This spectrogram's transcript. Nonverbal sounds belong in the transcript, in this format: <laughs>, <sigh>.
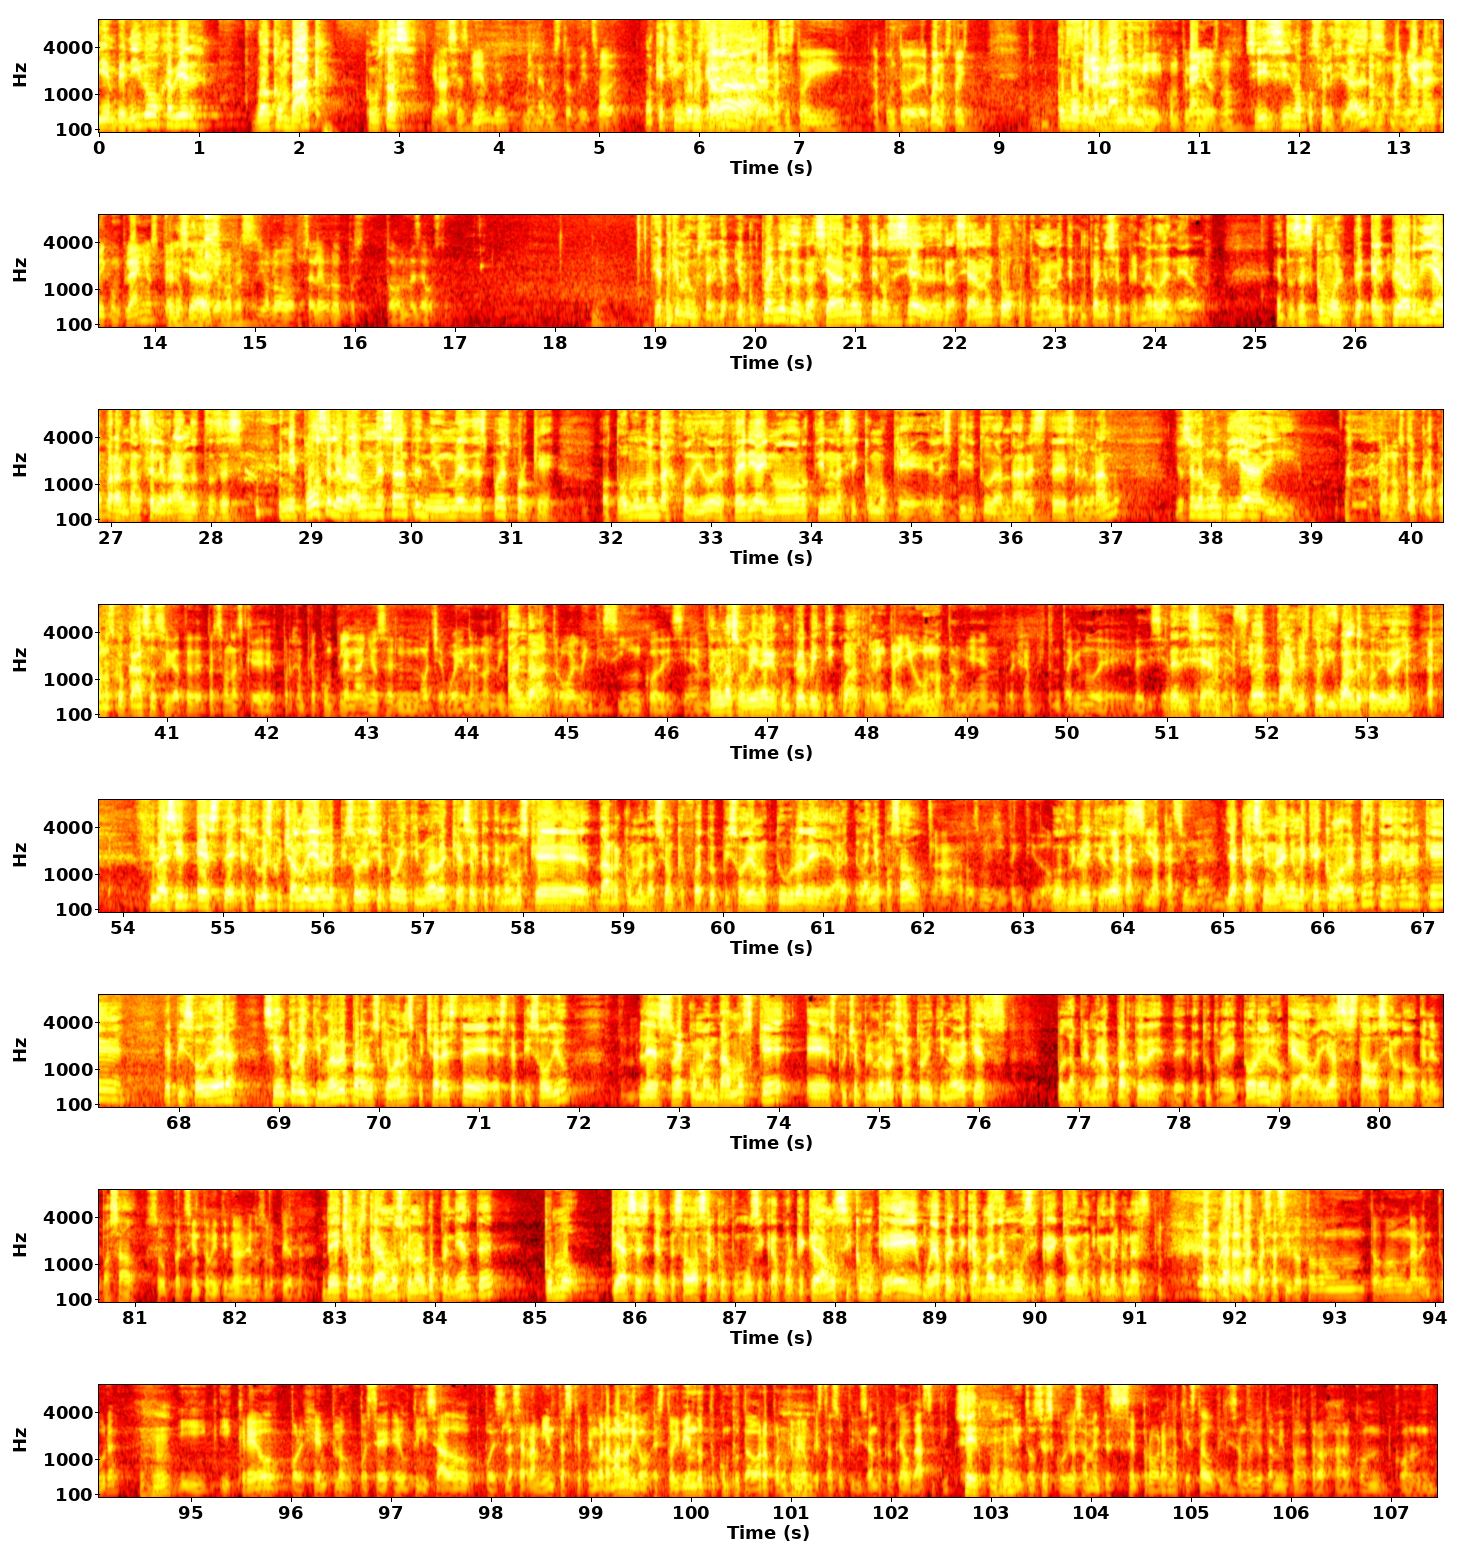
Bienvenido, Javier. Welcome back. ¿Cómo estás? Gracias, bien, bien, bien a gusto, bien suave. No, qué chingón. Porque, Estaba porque además estoy a punto de, bueno, estoy como celebrando mi cumpleaños, ¿no? Sí, sí, sí, no, pues O felicidades. sea, mañana es mi cumpleaños, pero pues, yo, lo, yo lo celebro pues todo el mes de agosto. Fíjate que me gustaría. Yo, yo cumplo años desgraciadamente, no sé si desgraciadamente o afortunadamente cumplo años el primero de enero. Entonces es como el, el peor día para andar celebrando. Entonces <laughs> ni puedo celebrar un mes antes ni un mes después porque o todo el mundo anda jodido de feria y no, no tienen así como que el espíritu de andar este celebrando. Yo celebro un día y <laughs> Conozco, conozco casos, fíjate, de personas que, por ejemplo, cumplen años en Nochebuena, ¿no? El 24 Ándale. o el 25 de diciembre. tengo una sobrina que cumple el El 24 31 también, por ejemplo, el 31 de, de diciembre. de diciembre. <laughs> Sí. No, yo estoy igual de jodido ahí. Te iba a decir, este, estuve escuchando ayer el episodio 129, que es el que tenemos que dar recomendación, que fue tu episodio en octubre del año pasado. Ah, 2022. 2022. Ya casi, ya casi un año. Ya casi un año, me quedé como, a ver, espérate, deja ver qué episodio era. 129 para los que van a escuchar este, este episodio. Les recomendamos que eh, escuchen primero el 129, que es pues, la primera parte de, de- de tu trayectoria y lo que habías estado haciendo en el pasado. Súper, 129, no se lo pierdan. De hecho, nos quedamos con algo pendiente. ¿Cómo, ¿Qué has empezado a hacer con tu música? Porque quedamos así como que, hey, voy a practicar más de música. ¿Y qué onda? ¿Qué onda con eso? Pues ha, pues ha sido todo un, todo una aventura y, y creo, por ejemplo, pues he, he utilizado pues las herramientas que tengo a la mano. Digo, estoy viendo tu computadora porque veo que estás utilizando creo que Audacity. Sí. Y entonces, curiosamente, ese es el programa que he estado utilizando yo también para trabajar con... con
